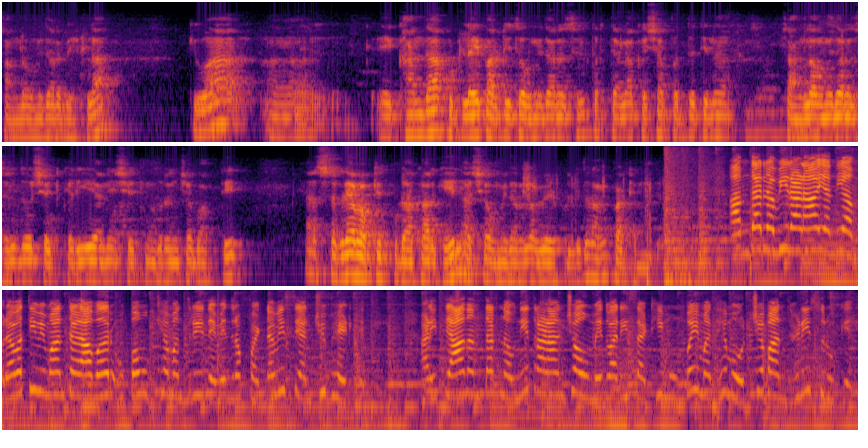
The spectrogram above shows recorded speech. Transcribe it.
चांगला उमेदवार भेटला किंवा एखादा कुठल्याही पार्टीचा उमेदवार असेल तर त्याला कशा पद्धतीनं चांगला उमेदवार असेल जो शेतकरी आणि शेतमजुरांच्या बाबतीत या सगळ्या बाबतीत पुढाकार घेईल अशा उमेदवाराला वेळ पडली तर आम्ही पाठिंबा देऊ. आमदार रवी राणा यांनी अमरावती विमानतळावर उपमुख्यमंत्री देवेंद्र फडणवीस यांची भेट घेतली आणि त्यानंतर नवनीत राणांच्या उमेदवारीसाठी मुंबईमध्ये मोर्चे बांधणी सुरू केली.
